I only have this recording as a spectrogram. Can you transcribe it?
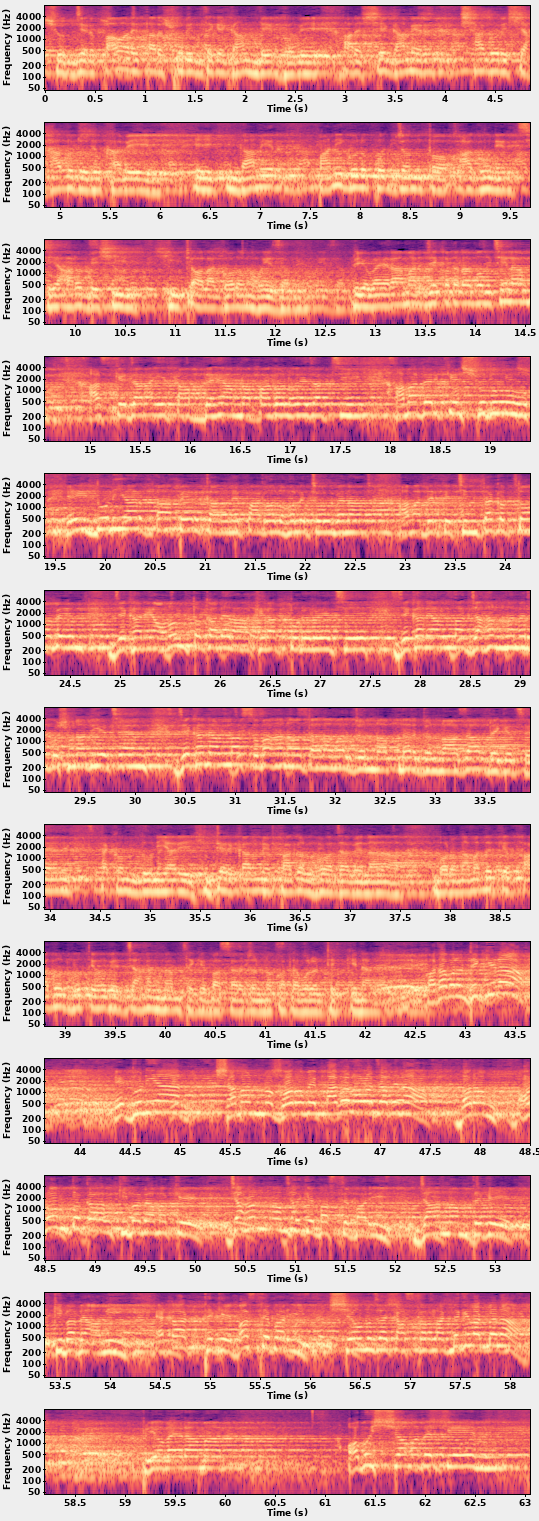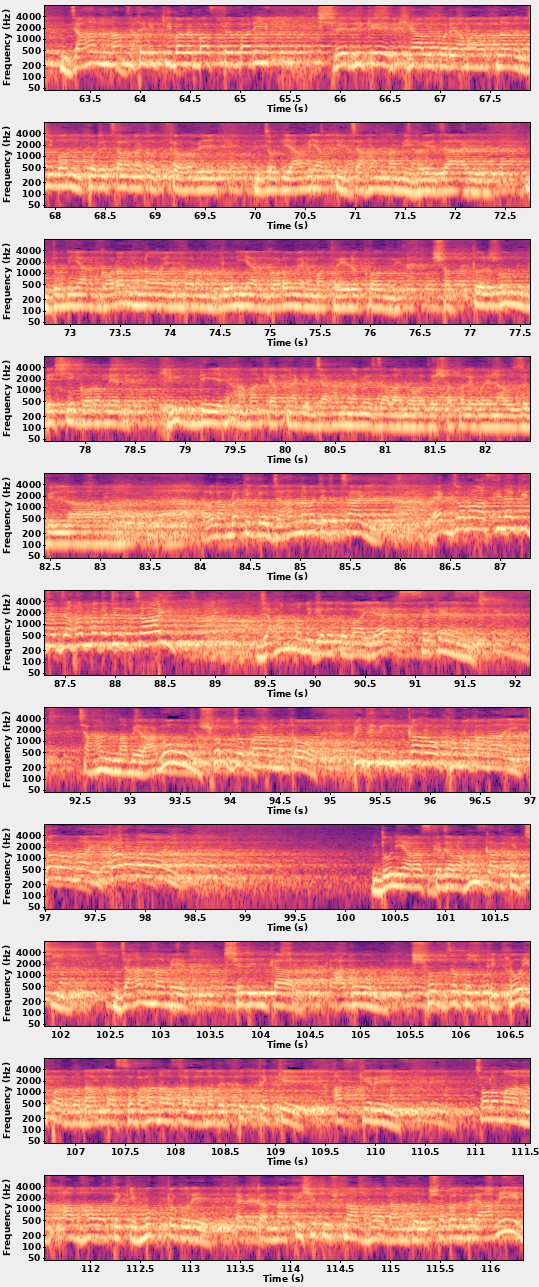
সূর্যের পাওয়ারে তার শরীর থেকে গাম বের হবে। আর সে গামের সাগরে সে হাবুডুবু খাবে। এই গামের পানিগুলো পর্যন্ত আগুনের চেয়ে আরও বেশি হিটওয়ালা গরম হয়ে যাবে। প্রিয় ভাইয়েরা, আমার যে কথাটা বলছিলাম, আজকে যারা এই তাপ দেহে আমরা পাগল হয়ে যাচ্ছি, আমাদেরকে শুধু এই দুনিয়ার তাপের কারণে পাগল হলে চলবে না। আমাদেরকে চিন্তা করতে হবে, যেখানে অনন্তকালের আখেরাত পড়ে রয়েছে, যেখানে আল্লাহ জাহান নামের ঘোষণা দিয়েছেন, যেখানে আল্লাহ সুবাহান তাল আমার জন্য, আপনার জন্য আজাব রেখেছেন। এখন দুনিয়ার এই হিটের কারণে পাগল হওয়া যাবে না, বরং আমাদেরকে পাগল হতে হবে জাহান নাম থেকে বাঁচার জন্য। কথা বলেন ঠিক কিনা? কথা বলেন ঠিক কিনা? এ দুনিয়ার সামান্য গরমে পাগল হওয়া যাবে না। বরং অনন্তকাল কীভাবে আমাকে জাহান নাম থেকে বাঁচতে পারি জাহান নাম থেকে কীভাবে আমি অ্যাটাক থেকে বাঁচতে পারি, সে অনুযায়ী কাজ করা লাগবে কি লাগবে না? প্রিয় ভাইয়েরা আমার অবশ্য আমাদেরকে জাহান নাম থেকে কীভাবে বাঁচতে পারি, সেদিকে খেয়াল করে আমার আপনার জীবন পরিচালনা করতে হবে। যদি আমি আপনি জাহান নামি হয়ে যাই, দুনিয়ার গরম নয়, বরং দুনিয়ার গরমের মতো এরকম সত্তর গুণ বেশি গরমের হিট দিয়ে আমাকে আপনাকে জাহান নামে জ্বালানো হবে সকলে বলে নাউজুবিল্লাহ। তাহলে আমরা কি কেউ জাহান নামে যেতে চাই? একজনও আসি নাকি যে জাহান নামে যেতে চাই? জাহান নামে গেলে তো ভাই, এক সেকেন্ড। জাহান নামের আগুন সহ্য করার মতো পৃথিবীর কারও ক্ষমতা নাই, কারও নাই কারও নাই। দুনিয়ার আজকে যারা হুঙ্কার করছি জাহান নামের সেদিনকার আগুন সহ্য করতে কেউই পারব না। আল্লাহ সুবাহান আমাদের প্রত্যেককে আজকের এই চলমান আবহাওয়া থেকে মুক্ত করে একটা নাতিশীতোষ্ণ আবহাওয়া দান করুক। সকল করে আমিন।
